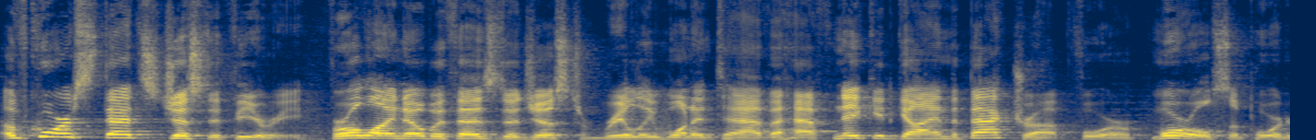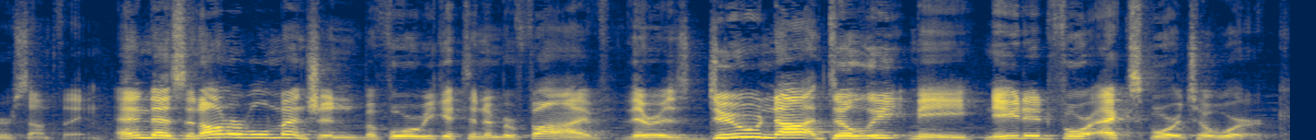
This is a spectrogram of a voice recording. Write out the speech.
Of course, that's just a theory. For all I know, Bethesda just really wanted to have a half-naked guy in the backdrop for moral support or something. And as an honorable mention, before we get to number 5, there is Do Not Delete Me needed for export to work.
